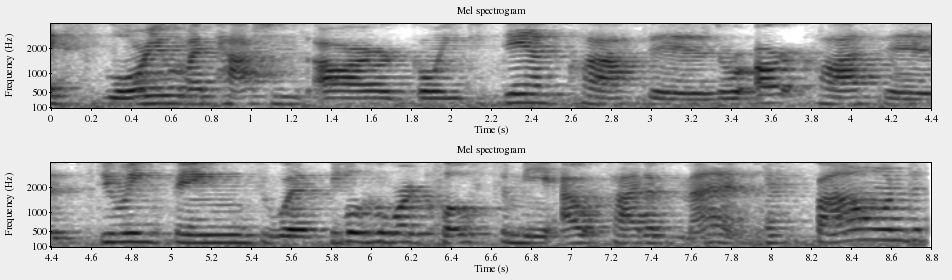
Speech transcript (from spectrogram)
exploring what my passions are, going to dance classes or art classes, doing things with people who were close to me outside of men. I found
